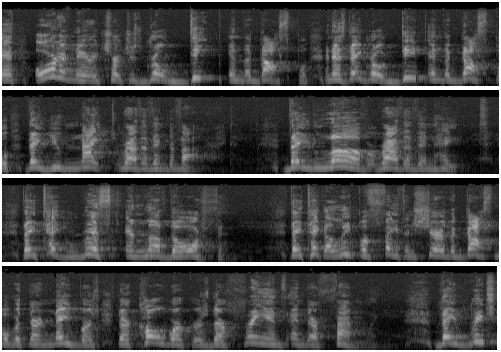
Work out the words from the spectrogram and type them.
as ordinary churches grow deep in the gospel. And as they grow deep in the gospel, they unite rather than divide. They love rather than hate. They take risk and love the orphan. They take a leap of faith and share the gospel with their neighbors, their co workers, their friends, and their family. They reach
